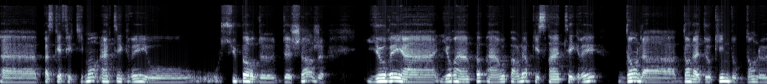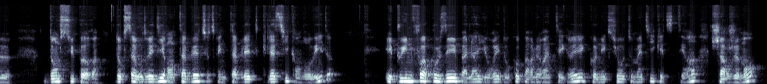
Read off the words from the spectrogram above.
euh, parce qu'effectivement, intégré au, support de, charge, il y aurait un, aurait un, haut-parleur qui sera intégré dans la, dans la docking, donc dans le, dans le support. Donc ça voudrait dire en tablette, ce serait une tablette classique Android. Et puis une fois posée, bah là, il y aurait donc haut-parleur intégré, connexion automatique, etc., chargement.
